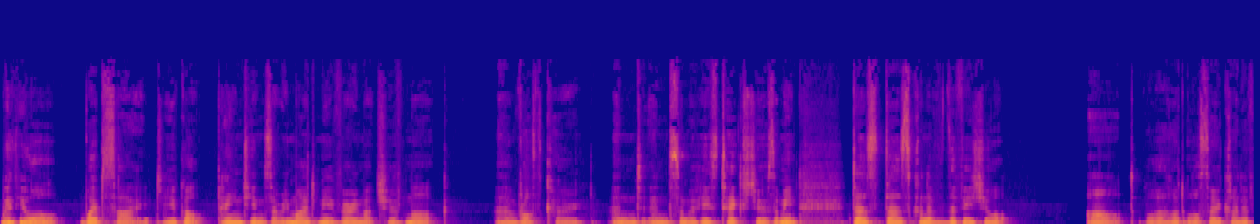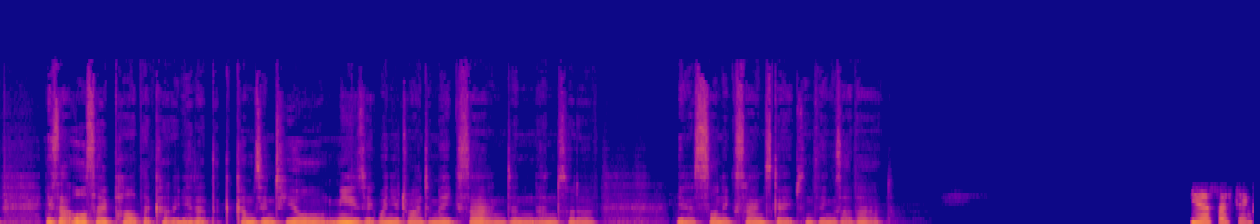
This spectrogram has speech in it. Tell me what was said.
with your website, you've got paintings that remind me very much of Mark uh, Rothko and and some of his textures. I mean, does does kind of the visual art world also kind of is that also part that you know that comes into your music when you're trying to make sound and and sort of you know, sonic soundscapes and things like that. Yes, I think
